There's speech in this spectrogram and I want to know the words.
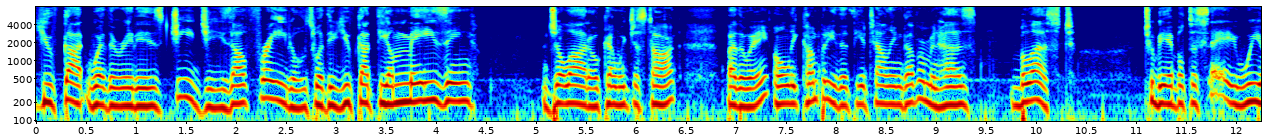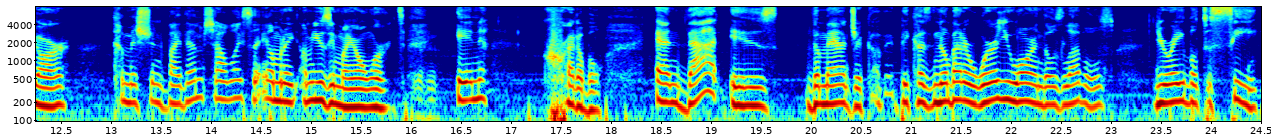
you've got whether it is Gigi's, Alfredo's, whether you've got the amazing gelato. Can we just talk? By the way, only company that the Italian government has blessed to be able to say we are commissioned by them. Shall I say? I'm gonna. I'm using my own words. Mm-hmm. Incredible, and that is the magic of it because no matter where you are in those levels, you're able to see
